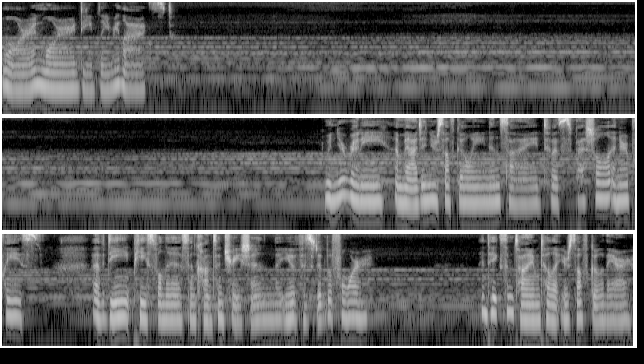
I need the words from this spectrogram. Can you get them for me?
More and more deeply relaxed. When you're ready, imagine yourself going inside to a special inner place of deep peacefulness and concentration that you have visited before and take some time to let yourself go there.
